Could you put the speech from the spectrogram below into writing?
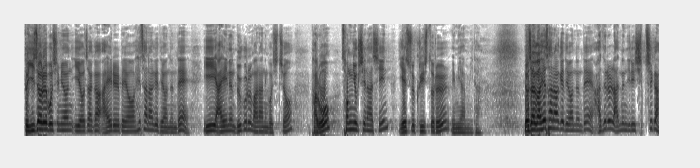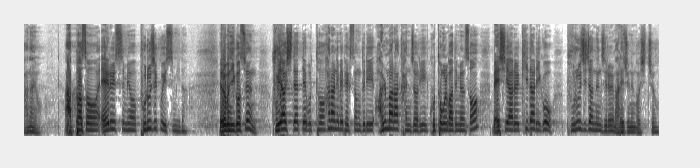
또 2절을 보시면 이 여자가 아이를 베어 해산하게 되었는데 이 아이는 누구를 말하는 것이죠? 바로 성육신 하신 예수 그리스도를 의미합니다. 여자가 해산하게 되었는데 아들을 낳는 일이 쉽지가 않아요. 아파서 애를 쓰며 부르짖고 있습니다. 여러분 이것은 구약 시대 때부터 하나님의 백성들이 얼마나 간절히 고통을 받으면서 메시아를 기다리고 부르짖었는지를 말해주는 것이죠.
